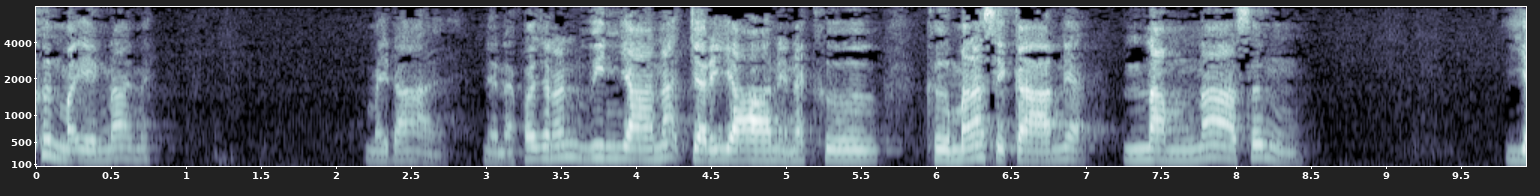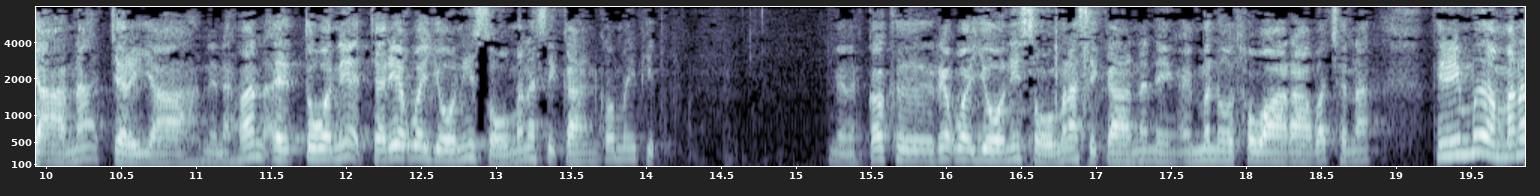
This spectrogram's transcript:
ขึ้นมาเองได้ไหมไม่ได้เนี่ยนะเพราะฉะนั้นวิญญาณจริยาเนี่ยนะคือคือมนสิการเนี่ยนำหน้าซึ่งญาณจริยาเนี่ยนะเพราะไอ้ตัวเนี้ยจะเรียกว่าโยนิโสมนสิการก็ไม่ผิดเนี่ยนะก็คือเรียกว่าโยนิโสมนสิการนั่นเองไอ้มโนทวาราวัชนะ ทีนี้เมื่อมน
